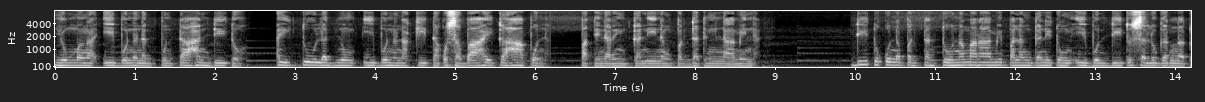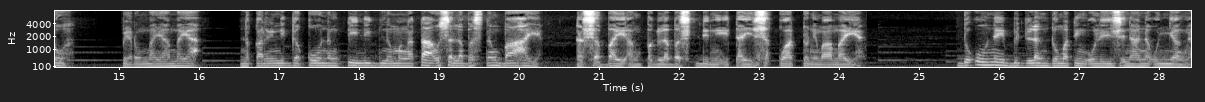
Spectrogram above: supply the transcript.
yung mga ibon na nagpuntahan dito ay tulad nung ibon na nakita ko sa bahay kahapon, pati na rin kaninang pagdating namin. Dito ko napagtanto na marami palang ganitong ibon dito sa lugar na to. Pero maya-maya, nakarinig ako ng tinig ng mga tao sa labas ng bahay. Kasabay ang paglabas din ni Itay sa kwarto ni Mamay. Doon ay biglang dumating uli si Nana Unyang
